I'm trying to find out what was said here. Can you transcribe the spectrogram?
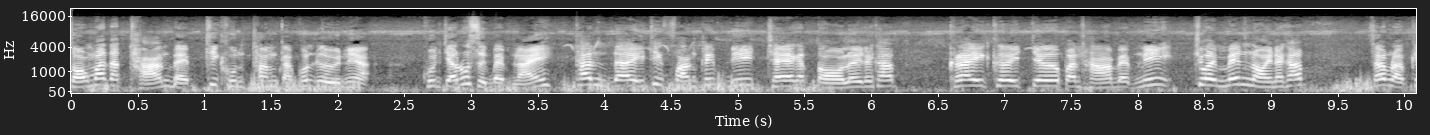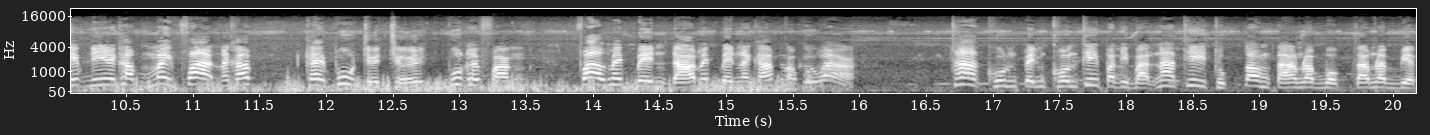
สองมาตรฐานแบบที่คุณทำกับคนอื่นเนี่ยคุณจะรู้สึกแบบไหน ท่านใดที่ฟังคลิปนี้แชร์กันต่อเลยนะครับ ใครเคยเจอปัญหาแบบนี้ช่วยเม้นหน่อยนะครับสำหรับคลิปนี้นะครับไม่ฟาดนะครับ แค่พูดเฉยๆพูดให้ฟังฟาดไม่เป็นด่าไม่เป็นนะครับก็คือว่า ถ้าคุณเป็นคนที่ปฏิบัติหน้าที่ถูกต้องตามระบบตามระเบียบ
